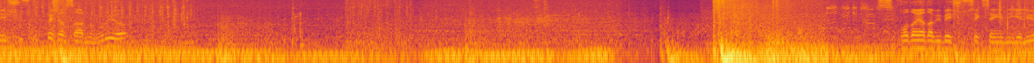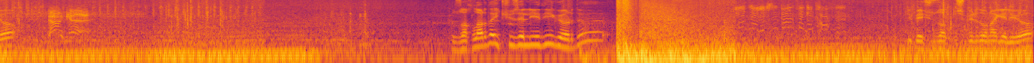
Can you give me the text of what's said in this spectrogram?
545 hasarını vuruyor. Skoda'ya da bir 587 geliyor. Uzaklarda 257'yi gördü. Bir 561 de ona geliyor.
